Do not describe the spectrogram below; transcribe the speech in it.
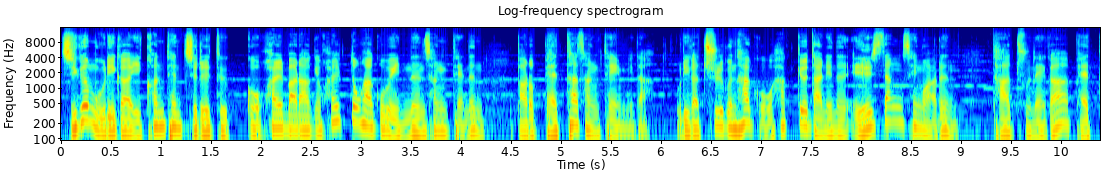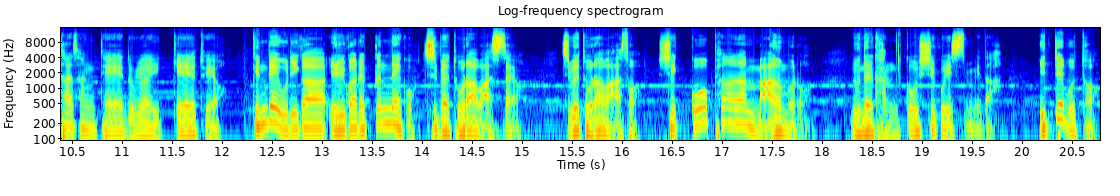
지금 우리가 이 컨텐츠를 듣고 활발하게 활동하고 있는 상태는 바로 베타 상태입니다. 우리가 출근하고 학교 다니는 일상생활은 다 두뇌가 베타 상태에 놓여 있게 돼요. 근데 우리가 일과를 끝내고 집에 돌아왔어요. 집에 돌아와서 씻고 편안한 마음으로 눈을 감고 쉬고 있습니다. 이때부터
